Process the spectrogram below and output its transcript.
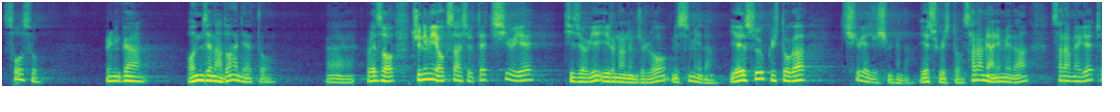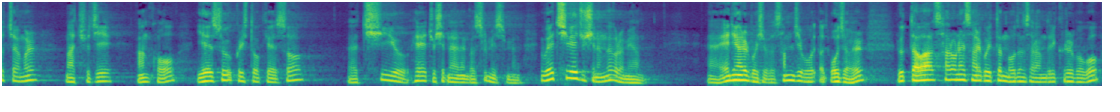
소수. 그러니까 언제나도 아니에요 또. 예, 그래서 주님이 역사하실 때 치유의 기적이 일어나는 줄로 믿습니다. 예수 그리스도가 치유해 주십니다. 예수 그리스도. 사람이 아닙니다. 사람에게 초점을 맞추지 않고 예수 그리스도께서 어, 치유해 주신다는 것을 믿습니다. 왜 치유해 주시는가 그러면 예, 애니아를 보시면서 35절 루타와 사론에 살고 있던 모든 사람들이 그를 보고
